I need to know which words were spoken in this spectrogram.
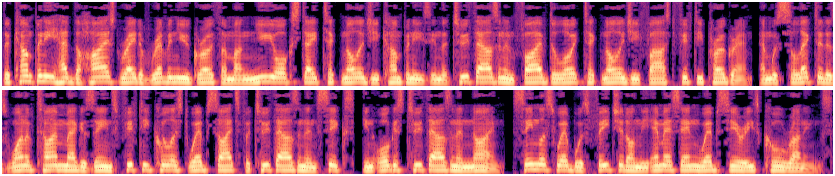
The company had the highest rate of revenue growth among New York State technology companies in the 2005 Deloitte Technology Fast 50 program, and was selected as one of Time magazine's 50 coolest websites for 2006. In August 2009, SeamlessWeb was featured on the MSN web series Cool Runnings.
